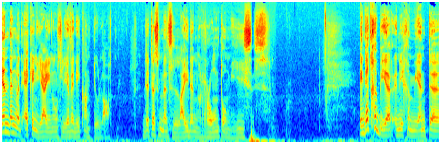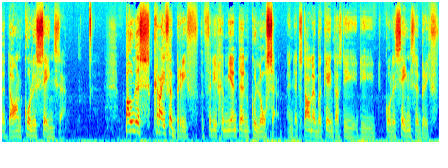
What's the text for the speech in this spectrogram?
een ding wat ek en jy in ons lewe nie kan toelaat nie. Dit is misleiding rondom Jesus. En dit gebeur in die gemeente daar in Kolossense. Paulus skryf 'n brief vir die gemeente in Kolosse en dit staan nou bekend as die die Kolossense brief.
